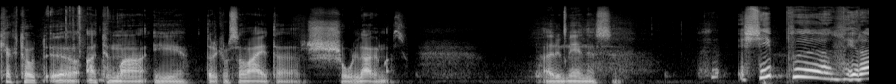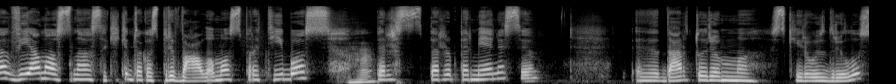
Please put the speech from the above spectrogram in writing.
Kiek tau e, atima į, tarkim, savaitę šauliavimas? Ar į mėnesį? Šiaip e, yra vienos, na, sakykime, tokios privalomos pratybos Aha. per, per, per mėnesį. E, dar turim skiriaus drilus,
